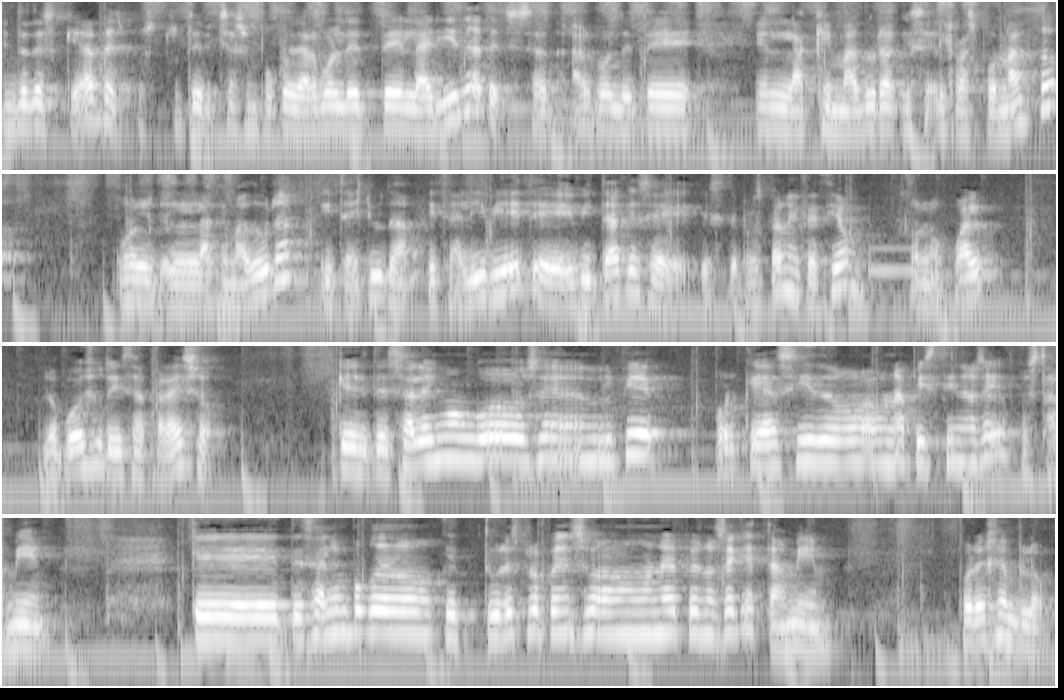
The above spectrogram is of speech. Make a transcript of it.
Entonces, ¿qué haces? Pues tú te echas un poco de árbol de té en la herida, te echas árbol de té en la quemadura, que es el rasponazo, o la quemadura, y te ayuda, y te alivia y te evita que se, que se te produzca una infección. Con lo cual, lo puedes utilizar para eso. ¿Que te salen hongos en el pie porque has ido a una piscina así? Pues también que te sale un poco que tú eres propenso a un herpes, no sé qué, también. Por ejemplo,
